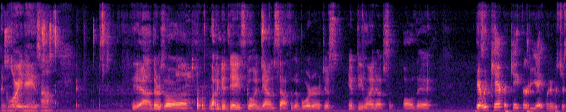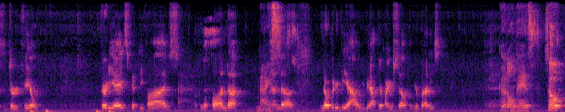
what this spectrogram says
the glory days, huh? Yeah, there's a lot of good days going down south of the border, just empty lineups all day. yeah, we'd camp at K38 when it was just a dirt field. 38s, 55s, La Fonda, Nice, and uh, nobody be out. You'd be out there by yourself with your buddies. good old days. So,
